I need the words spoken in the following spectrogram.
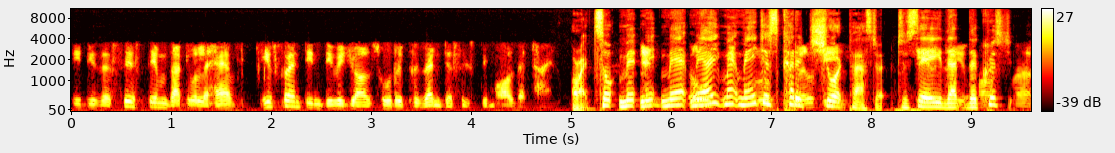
it is a system that will have different individuals who represent the system all the time. All right. So may, may, may, may, I, may, may I just cut it short, Pastor, to say that the of, Christian uh,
